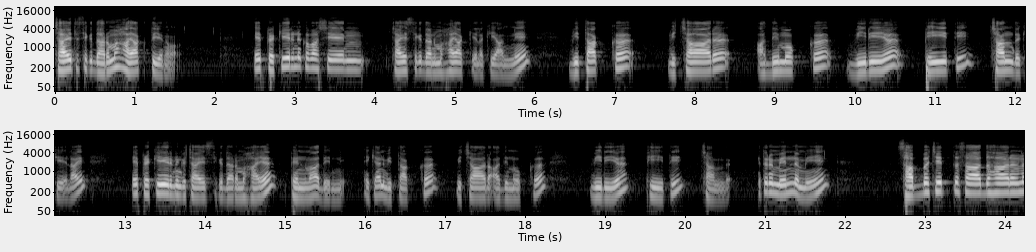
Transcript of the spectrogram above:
චෛතසික ධර්ම හයක් තියෙනවා. ඒ ප්‍රකීර්ණක වශයෙන් චෛතසික ධර්ම හයක් කියලා කියන්නේ විතක්ක, විචාර, අදිමොක්ක, විරිය, පීති, ඡන්ද කියලයි. ඒ ප්‍රකීර්ණක චෛතසික ධර්ම හය පෙන්වා දෙන්නේ. ඒ කියන්නේ විතක්ක, විචාර, අදිමොක්ක, විරිය, පීති, ඡන්ද. ඒතර මෙන්න මේ සබ්බචිත්ත සාධාරණ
